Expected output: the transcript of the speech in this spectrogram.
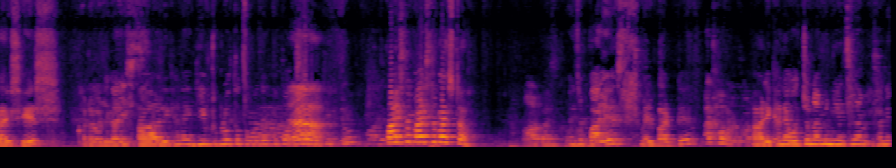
প্রায় শেষ। আর এখানে গিফটগুলো তো তোমাদেরকে তো একটু। পায়েসটা পায়েসটা পায়েসটা। আর এই যে পায়েস মেয়ের বার্থডে আর এখানে ওর জন্য আমি নিয়েছিলাম এখানে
